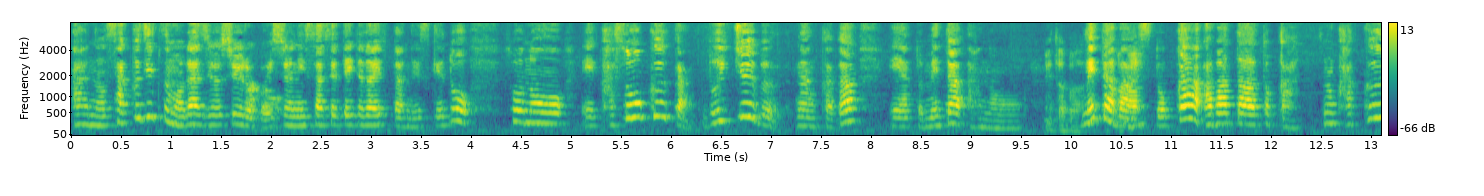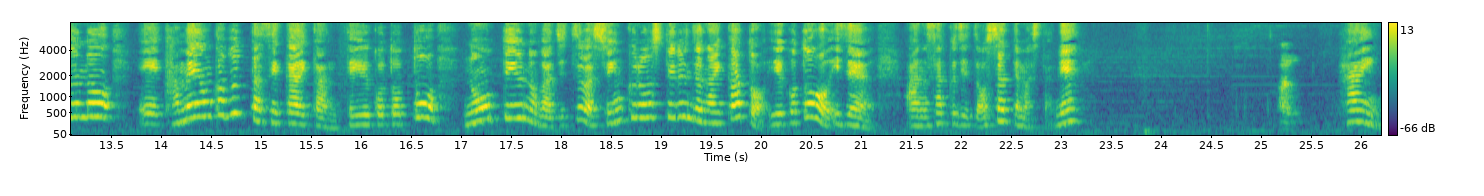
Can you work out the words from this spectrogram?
あの昨日もラジオ収録を一緒にさせていただいてたんですけどその、えー、仮想空間 VTube なんかが、えー、あとメタあのメタバース、メタバースとかアバターとかその架空の、えー、仮面をかぶった世界観っていうことと脳っていうのが実はシンクロしてるんじゃないかということを以前あの昨日おっしゃってましたね。はい。はい。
